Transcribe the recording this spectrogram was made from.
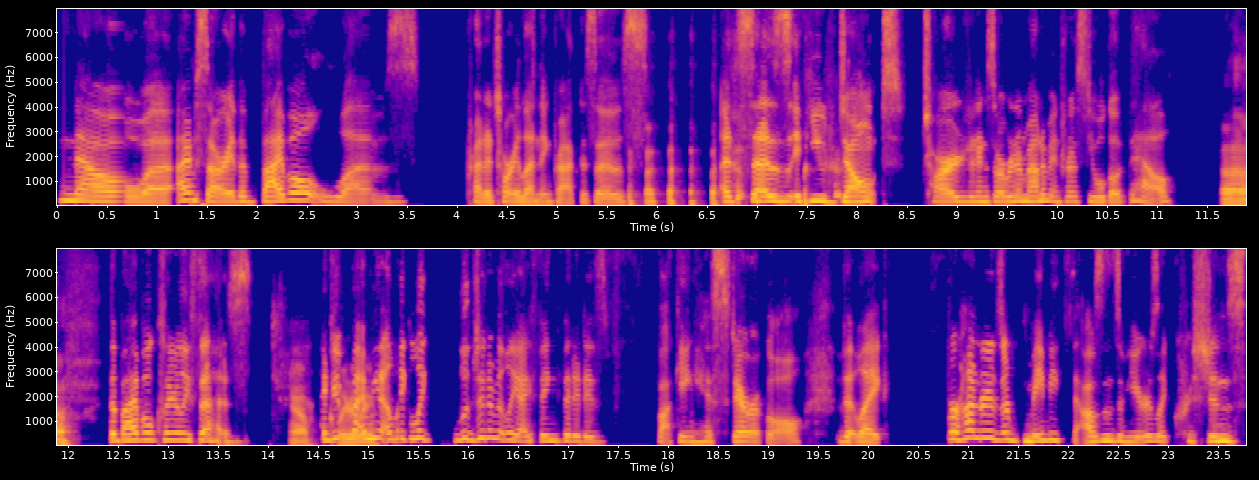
No, uh, I'm sorry. The Bible loves predatory lending practices. it says if you don't charge an exorbitant amount of interest, you will go to hell. uh, The Bible clearly says. yeah, I do. I mean, like, like, legitimately, I think that it is fucking hysterical that, like, for hundreds or maybe thousands of years, like Christians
